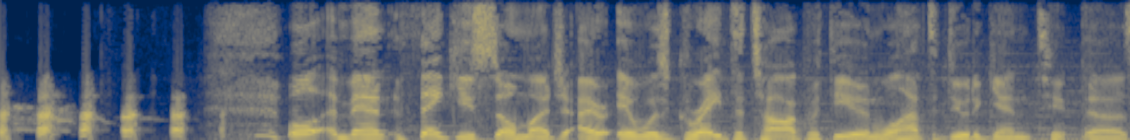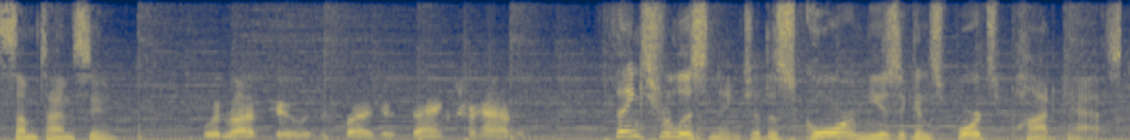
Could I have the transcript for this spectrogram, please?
well, man, thank you so much. I, it was great to talk with you, and we'll have to do it again to, uh, sometime soon. We'd love to. It was a pleasure. Thanks for having me. Thanks for listening to the Score Music and Sports Podcast.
